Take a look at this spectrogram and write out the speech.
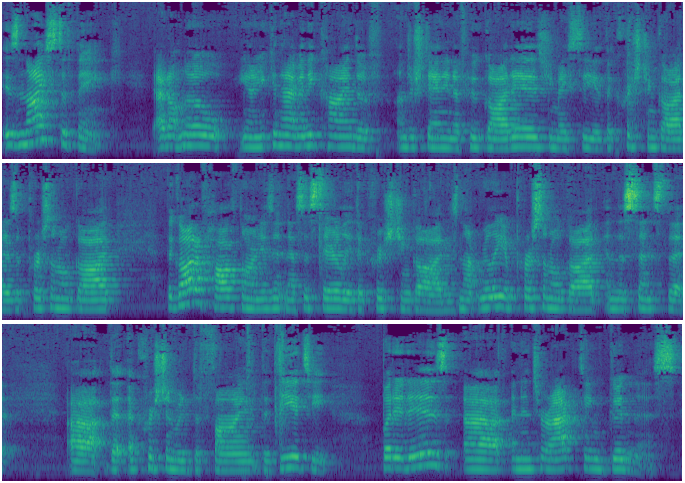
is nice to think. I don't know, you know, you can have any kind of understanding of who God is. You may see the Christian God as a personal God. The God of Hawthorne isn't necessarily the Christian God. He's not really a personal God in the sense that uh, that a Christian would define the deity, but it is uh, an interacting goodness.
